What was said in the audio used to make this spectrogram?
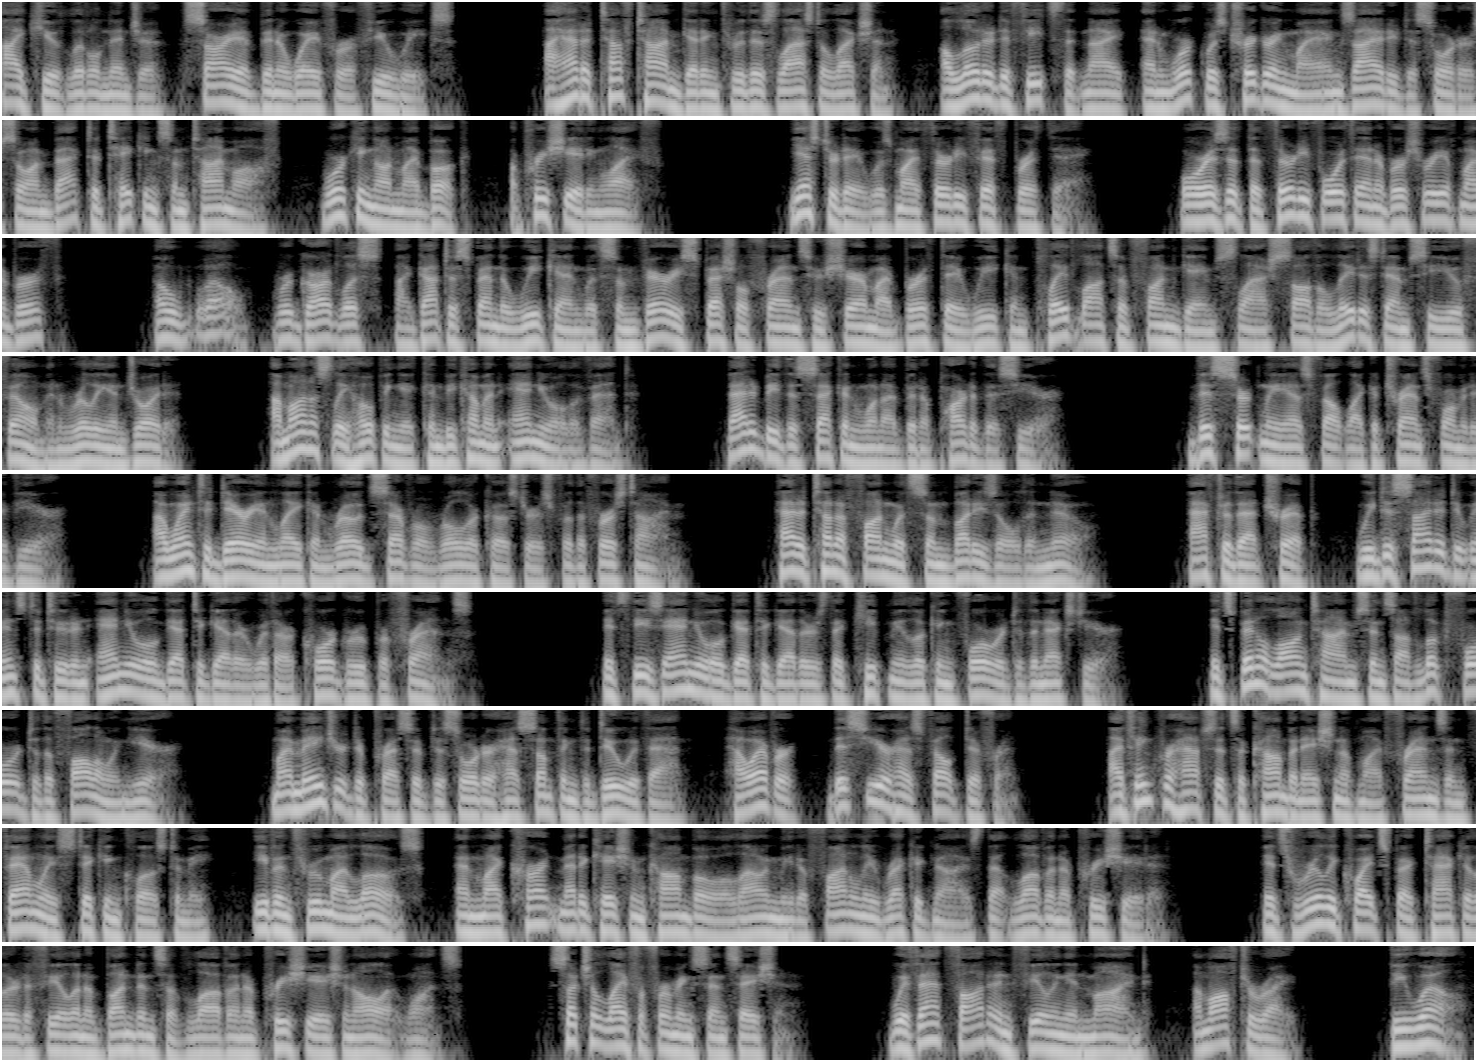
Hi, cute little ninja, sorry I've been away for a few weeks. I had a tough time getting through this last election, a load of defeats that night, and work was triggering my anxiety disorder, so I'm back to taking some time off, working on my book, Appreciating Life. Yesterday was my 35th birthday. Or is it the 34th anniversary of my birth? Oh, well, regardless, I got to spend the weekend with some very special friends who share my birthday week and played lots of fun games slash saw the latest MCU film and really enjoyed it. I'm honestly hoping it can become an annual event. That'd be the second one I've been a part of this year. This certainly has felt like a transformative year. I went to Darien Lake and rode several roller coasters for the first time. Had a ton of fun with some buddies old and new. After that trip, we decided to institute an annual get together with our core group of friends. It's these annual get togethers that keep me looking forward to the next year. It's been a long time since I've looked forward to the following year. My major depressive disorder has something to do with that, however, this year has felt different. I think perhaps it's a combination of my friends and family sticking close to me, even through my lows, and my current medication combo allowing me to finally recognize that love and appreciate it. It's really quite spectacular to feel an abundance of love and appreciation all at once. Such a life affirming sensation. With that thought and feeling in mind, I'm off to write. Be well.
